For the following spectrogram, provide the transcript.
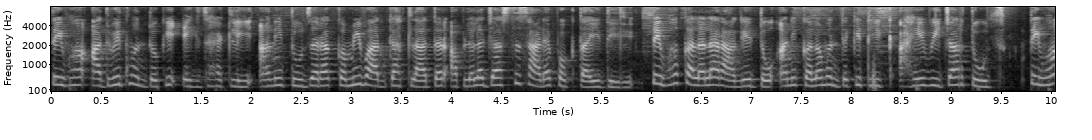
तेव्हा अद्वैत म्हणतो की एक्झॅक्टली. आणि तू जरा कमी वाद घातला तर आपल्याला जास्त साड्या बघता येतील. तेव्हा कलाला राग येतो आणि कला म्हणते की ठीक आहे विचार तूच. तेव्हा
